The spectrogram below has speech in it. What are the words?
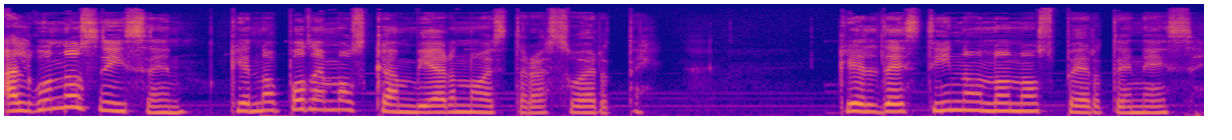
Algunos dicen que no podemos cambiar nuestra suerte, que el destino no nos pertenece.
